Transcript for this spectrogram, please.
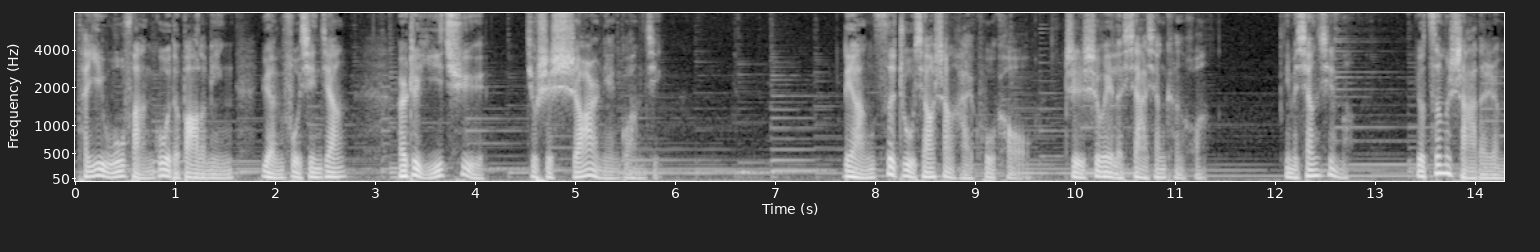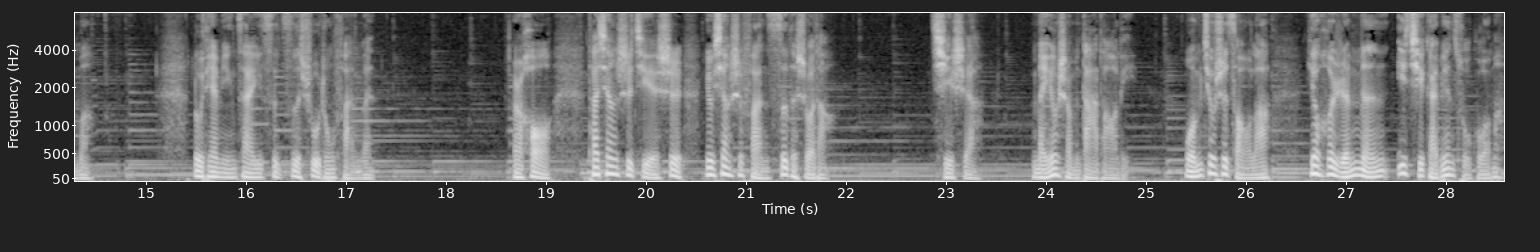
他义无反顾地报了名，远赴新疆，而这一去就是十二年光景。两次注销上海户口，只是为了下乡垦荒，你们相信吗？有这么傻的人吗？陆天明在一次自述中反问。而后，他像是解释，又像是反思的说道：“其实啊，没有什么大道理，我们就是走了。”要和人们一起改变祖国嘛，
